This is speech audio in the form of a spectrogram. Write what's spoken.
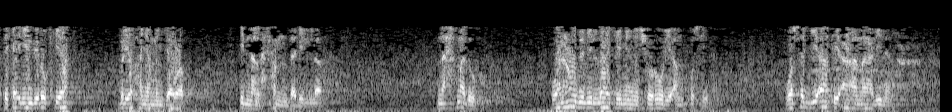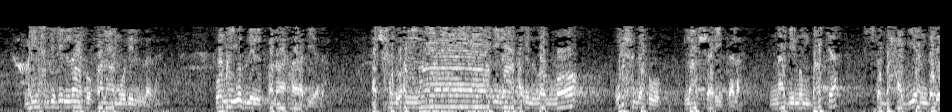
ketika ingin dirukyah, beliau hanya menjawab, Innal hamdalillah. Nahmaduh. Wa na'udzu billahi min syururi anfusina. Wa sayyiati a'malina. Man yahdihillahu fala mudilla lahu. Wa man yudlil fala hadiya lahu. Ashhadu an la ilaha illallah wahdahu la syarika lah. Nabi membaca sebahagian dari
